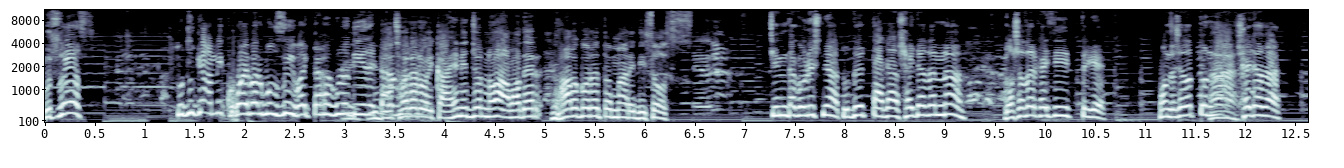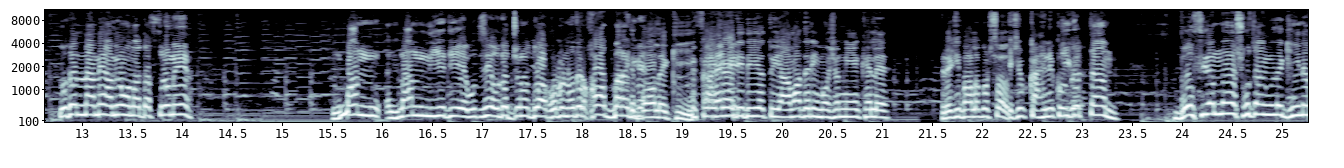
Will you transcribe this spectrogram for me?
বুঝছস? তোদেরকে আমি কয়বার বলছি ভাই টাকাগুলো দিয়ে দে বছরের ওই কাহিনীর জন্য আমাদের ভালো করে তো মারি দিছস। চিন্তা করিস না তোদের টাকা ষাট হাজার না দশ হাজার খাইছি থেকে। পঞ্চাশ হাজার তো না হ্যাঁ। ষাট হাজার। তোদের নামে আমি অনাথ আশ্রমে নাম নাম দিয়ে দিয়ে বলছি ওদের জন্য দোয়া করবেন ওদের হয়াত বাড়াই বলে কি? আইডি দিয়ে তুই আমাদের ইমোশন নিয়ে খেলে। কি ভালো করছস? এসব কাহিনী কি করতাম? বলছিলাম না সোজা আঙুলে ঘি না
